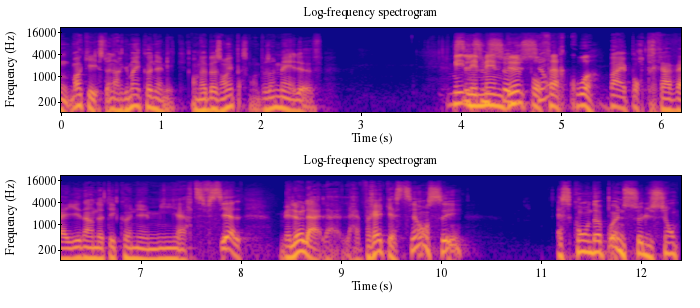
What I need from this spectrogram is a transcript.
dans une. OK, c'est un argument économique. On a besoin parce qu'on a besoin de main-d'œuvre. Mais les main-d'œuvre pour faire quoi? Ben, pour travailler dans notre économie artificielle. Mais là, la, la- la vraie question, c'est est-ce qu'on n'a pas une solution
